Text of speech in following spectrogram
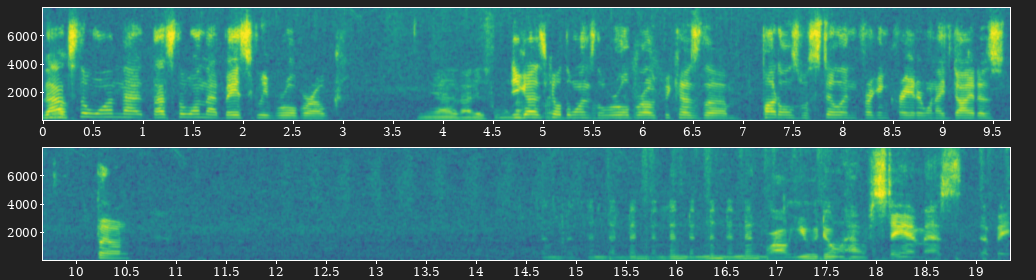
That's the one that that's the one that basically rule broke. Yeah, that is the one. You guys broke. killed the ones the rule broke because the puddles was still in friggin' crater when I died as Boone. Wow, you don't have Stam as a baby,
